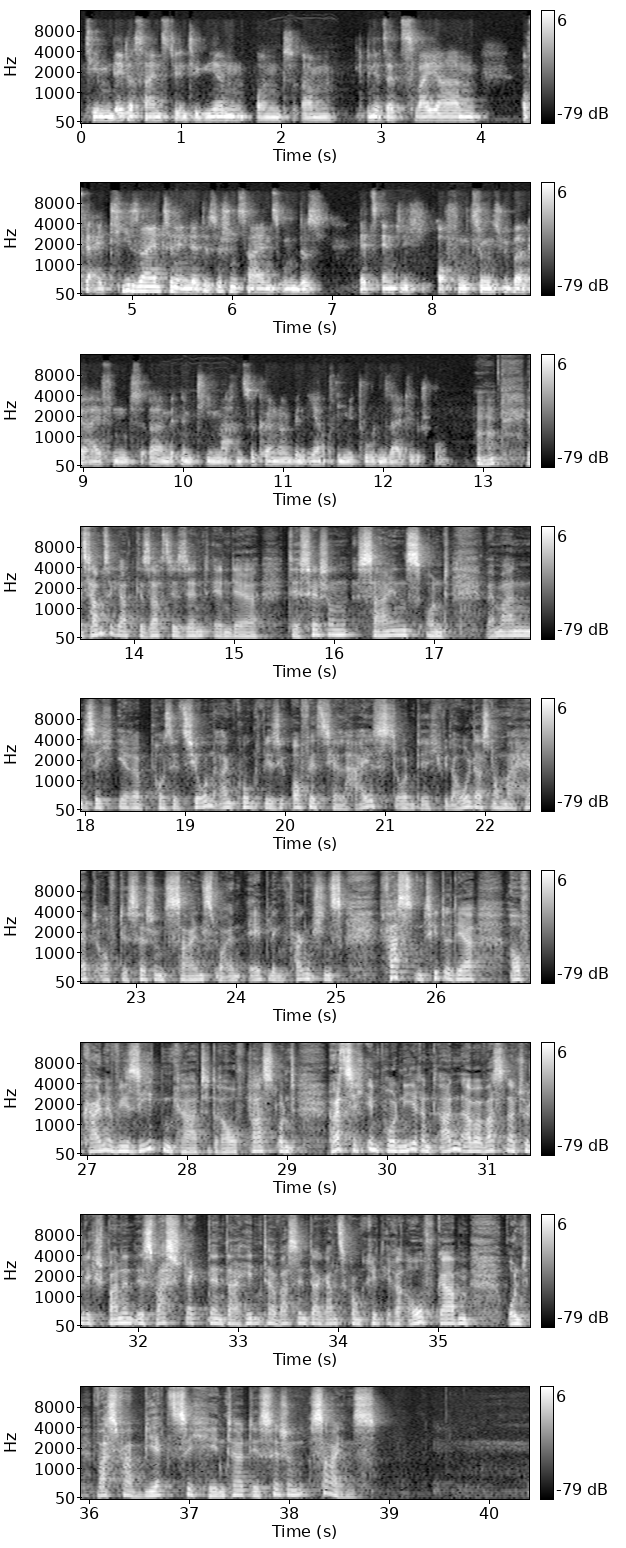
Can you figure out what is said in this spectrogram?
Themen Data Science zu integrieren. Und ähm, ich bin jetzt seit zwei Jahren auf der IT-Seite in der Decision Science, um das letztendlich auch funktionsübergreifend äh, mit einem Team machen zu können und bin eher auf die Methodenseite gesprungen. Mhm. Jetzt haben Sie gerade gesagt, Sie sind in der Decision Science und wenn man sich Ihre Position anguckt, wie sie offiziell heißt, und ich wiederhole das nochmal, Head of Decision Science for Enabling Functions, fast ein Titel, der auf keine Visitenkarte drauf passt und hört sich imponierend an, aber was natürlich spannend ist, was steckt denn dahinter, was sind da ganz konkret Ihre Aufgaben und was verbirgt sich hinter Decision Science?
